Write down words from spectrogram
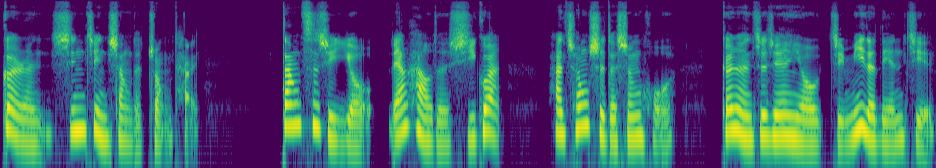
个人心境上的状态。当自己有良好的习惯和充实的生活，跟人之间有紧密的连结。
